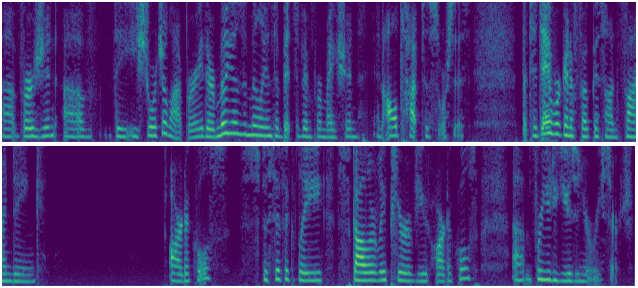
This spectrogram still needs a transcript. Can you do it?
uh, version of the East Georgia Library. There are millions and millions of bits of information and all types of sources. But today we're going to focus on finding articles, specifically scholarly peer-reviewed articles, um, for you to use in your research.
